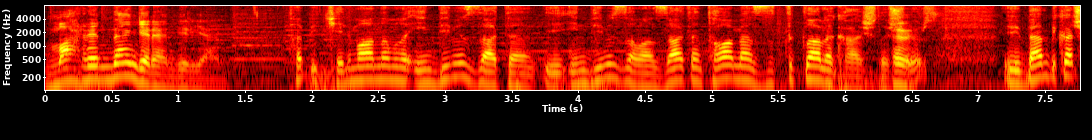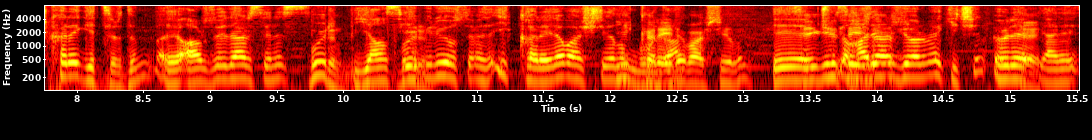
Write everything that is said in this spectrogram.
mahremden gelen bir yer mi? Tabii kelime anlamına indiğimiz zaten e, indiğimiz zaman zaten tamamen zıtlıklarla karşılaşıyoruz. E, Ben birkaç kare getirdim. E, Arzu ederseniz Buyurun, yansıyabiliyorsa mesela ilk kareyle başlayalım İlk burada. kareyle başlayalım. Sevgili çünkü seyirciler, haremi görmek için öyle Evet. yani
